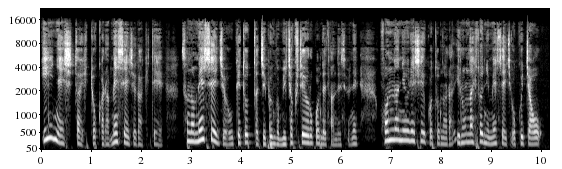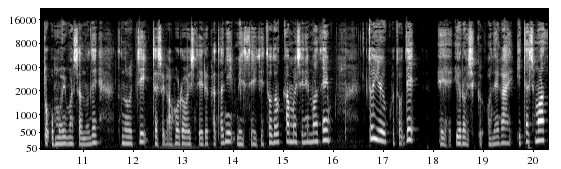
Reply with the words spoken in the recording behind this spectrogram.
いいねした人からメッセージが来て、そのメッセージを受け取った自分がめちゃくちゃ喜んでたんですよね。こんなに嬉しいことならいろんな人にメッセージ送っちゃおうと思いましたので、そのうち私がフォローしている方にメッセージ届くかもしれません。ということで、えー、よろしくお願いいたします。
